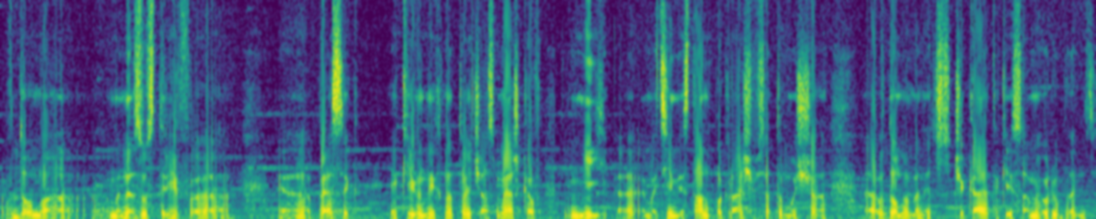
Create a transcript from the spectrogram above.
Вдома е, мене зустрів песик, який у них на той час мешкав. Мій емоційний стан покращився, тому що вдома мене чекає такий самий улюбленець.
